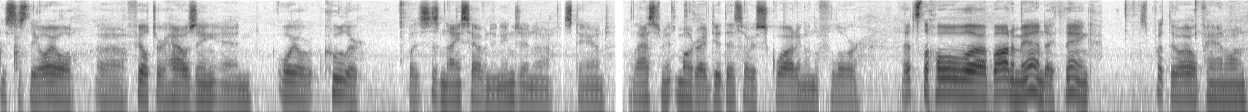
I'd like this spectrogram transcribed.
This is the oil uh, filter housing and oil cooler. But this is nice having an engine uh, stand. Last motor I did this, I was squatting on the floor. That's the whole uh, bottom end, I think. Let's put the oil pan on.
